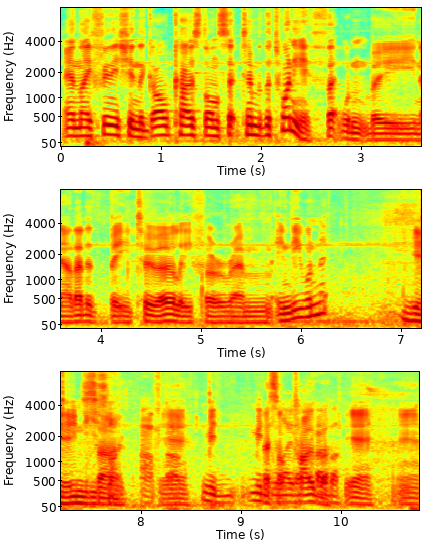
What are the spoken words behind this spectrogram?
and they finish in the Gold Coast on September the 20th. That wouldn't be, no, that'd be too early for um, Indy, wouldn't it? Yeah, Indy's So, like after yeah. mid mid That's to late October. October. Yeah, yeah.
